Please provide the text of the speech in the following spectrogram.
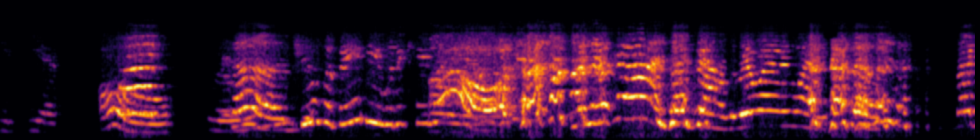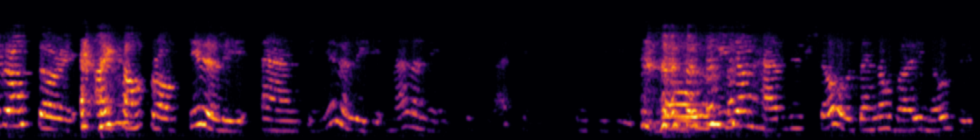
this year. Oh, Because she was a baby when it came Oh, out. background, rewind, rewind. So, background story. I come from Italy, and in Italy, melanin is lacking in TV. So we don't have these shows, and nobody knows this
